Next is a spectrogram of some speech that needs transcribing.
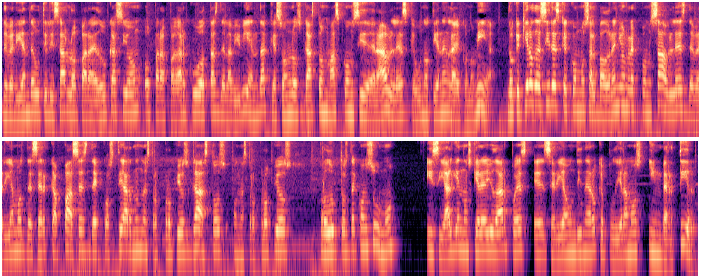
deberían de utilizarlo para educación o para pagar cuotas de la vivienda, que son los gastos más considerables que uno tiene en la economía. Lo que quiero decir es que como salvadoreños responsables deberíamos de ser capaces de costearnos nuestros propios gastos o nuestros propios productos de consumo y si alguien nos quiere ayudar, pues eh, sería un dinero que pudiéramos invertir.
